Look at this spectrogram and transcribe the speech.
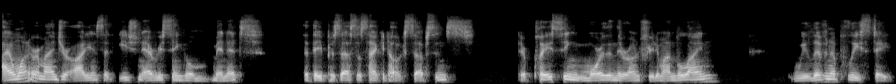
I want to remind your audience that each and every single minute that they possess a psychedelic substance, they're placing more than their own freedom on the line. We live in a police state.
